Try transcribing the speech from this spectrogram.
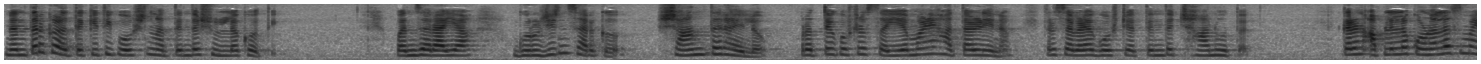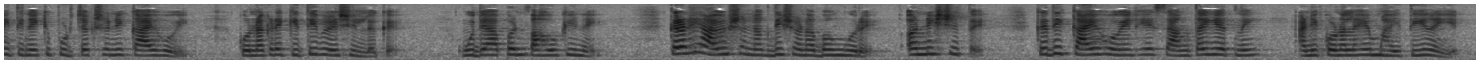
नंतर कळतं की ती गोष्ट अत्यंत क्षुल्लक होती. पण जरा या गुरुजींसारखं शांत राहिलं प्रत्येक गोष्ट संयमाने हाताळली ना तर सगळ्या गोष्टी अत्यंत छान होतात. कारण आपल्याला कोणालाच माहिती नाही की पुढच्या क्षणी काय होईल. कोणाकडे किती वेळ शिल्लक आहे? उद्या आपण पाहू की नाही? कारण हे आयुष्य अगदी क्षणभंगूर आहे अनिश्चित आहे. कधी काय होईल हे सांगता येत नाही आणि कोणाला हे माहितीही नाही आहे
